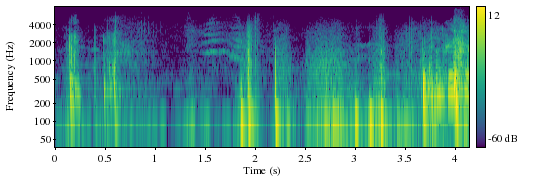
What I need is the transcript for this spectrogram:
Arkadaşlar odun zararı yapıyorum. Şu altındaki blokları kazacağım. Hop hop hop. Hop. Hop. Hop. Hop.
